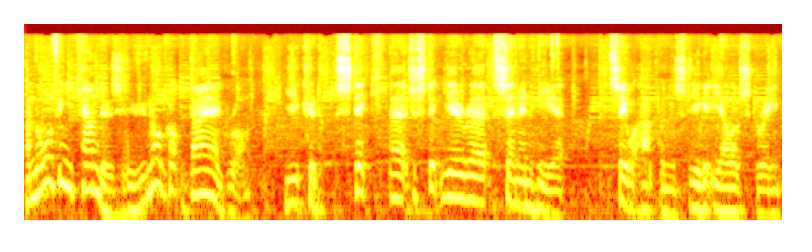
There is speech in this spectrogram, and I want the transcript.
And the one thing you can do is if you've not got Diagrom, you could stick uh, just stick your uh, SIMM in here, see what happens. Do you get yellow screen?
